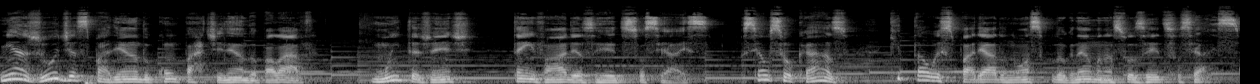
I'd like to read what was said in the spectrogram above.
me ajude espalhando, compartilhando a palavra. Muita gente tem várias redes sociais. Se é o seu caso, que tal espalhar o nosso programa nas suas redes sociais?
